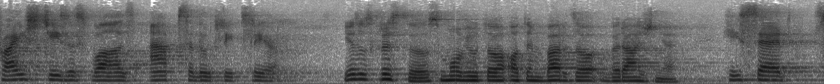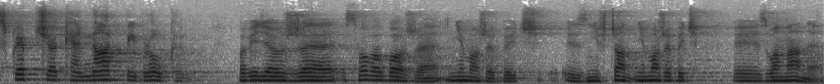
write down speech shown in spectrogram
Christ Jesus was absolutely clear. Jezus Chrystus mówił to o tym bardzo wyraźnie. He said, Scripture cannot be broken. Powiedział, że Słowo Boże nie może być y, zniszczone, nie może być y, złamane.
